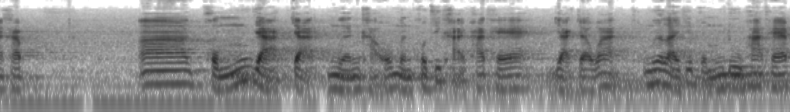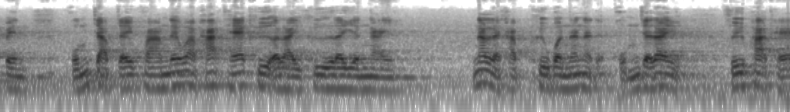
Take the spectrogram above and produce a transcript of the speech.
นะครับผมอยากจะเหมือนเขาเหมือนคนที่ขายผ้าแท้ อยากจะว่าเมื่อไหร่ที่ผมดูผ้าแท้เป็น ผมจับใจความได้ว่าผ้าแท้คืออะไรคืออะไรยังไง นั่นแหละครับ คือวันนั้นน่ะผมจะได้ ซื้อผ้าแท้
